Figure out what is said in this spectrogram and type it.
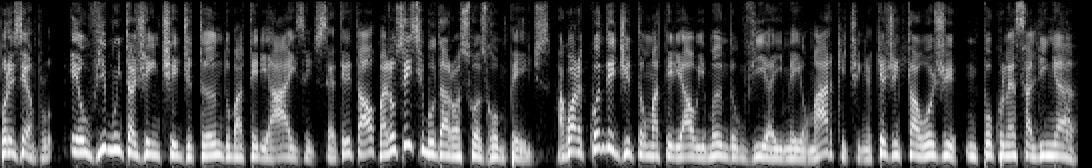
Por exemplo, eu vi muita gente editando materiais, etc e tal, mas não sei se mudaram as suas homepages. Agora, quando editam material e mandam via e-mail marketing, aqui a gente tá hoje um pouco nessa linha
